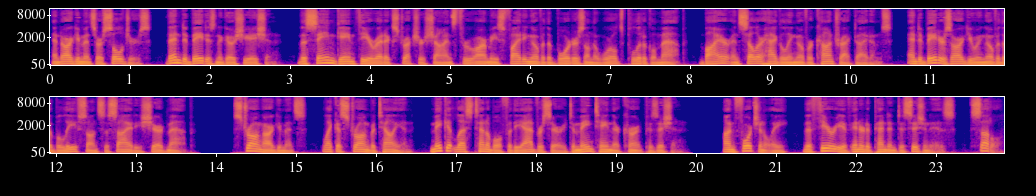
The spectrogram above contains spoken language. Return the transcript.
and arguments are soldiers, then debate is negotiation. The same game theoretic structure shines through armies fighting over the borders on the world's political map, buyer and seller haggling over contract items, and debaters arguing over the beliefs on society's shared map. Strong arguments, like a strong battalion, make it less tenable for the adversary to maintain their current position. Unfortunately, the theory of interdependent decision is subtle.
